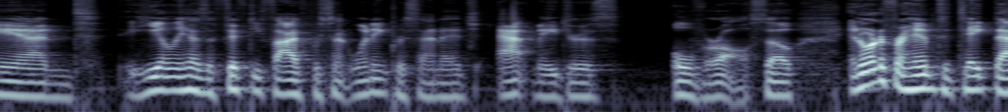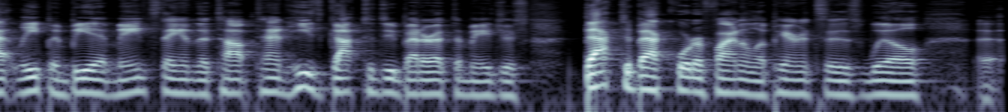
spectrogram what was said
And he only has a 55% winning percentage at majors overall. So, in order for him to take that leap and be a mainstay in the top 10, he's got to do better at the majors. Back to back quarterfinal appearances will. Uh,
